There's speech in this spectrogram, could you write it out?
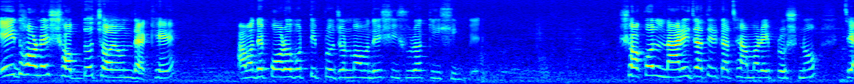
এই ধরনের শব্দ চয়ন দেখে, আমাদের পরবর্তী প্রজন্ম আমাদের শিশুরা কি শিখবে? সকল নারী জাতির কাছে আমার এই প্রশ্ন যে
